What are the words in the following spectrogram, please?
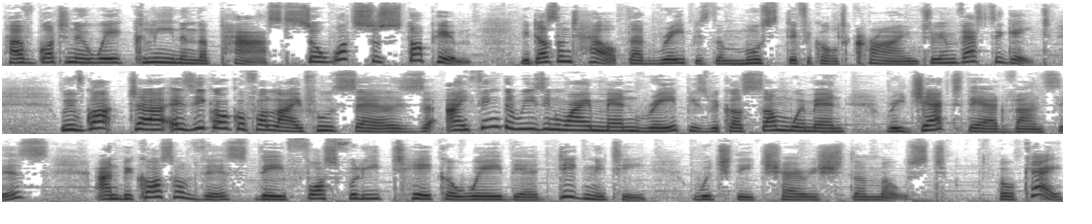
have gotten away clean in the past. So, what's to stop him? It doesn't help that rape is the most difficult crime to investigate. We've got uh, Ezekiel for Life who says, I think the reason why men rape is because some women reject their advances, and because of this, they forcefully take away their dignity, which they cherish the most. Okay,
